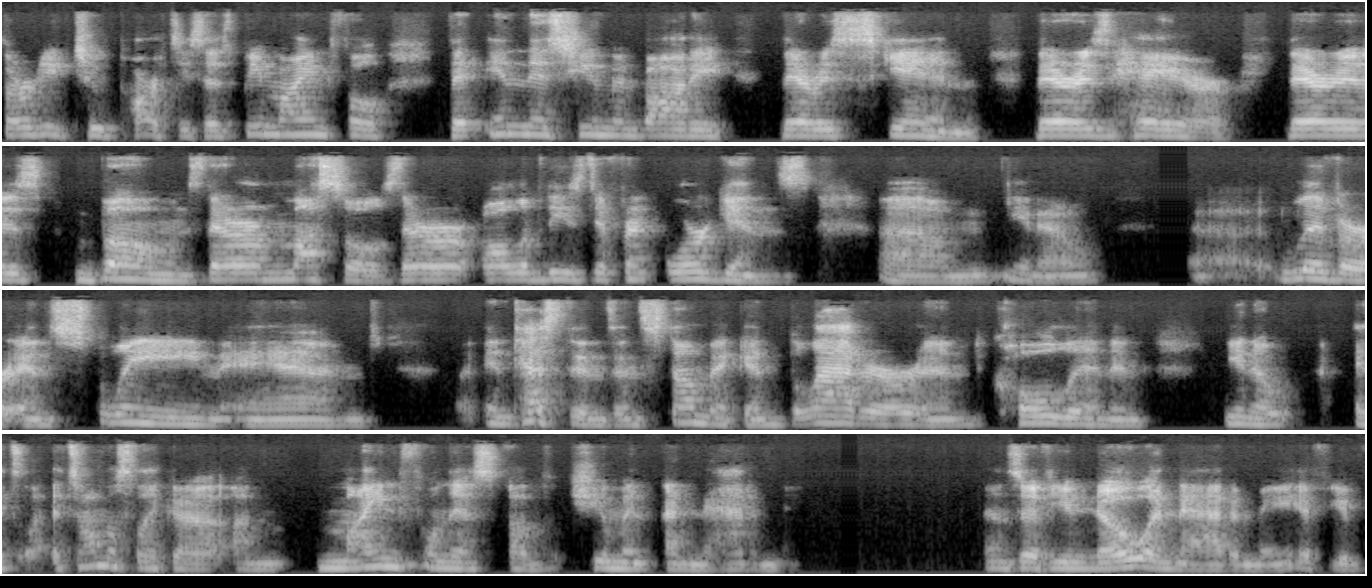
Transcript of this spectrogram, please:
32 parts. He says, be mindful that in this human body, there is skin, there is hair, there is bones, there are muscles, there are all of these different organs, um, you know, uh, liver and spleen and intestines and stomach and bladder and colon and you know it's it's almost like a, a mindfulness of human anatomy. And so if you know anatomy if you've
